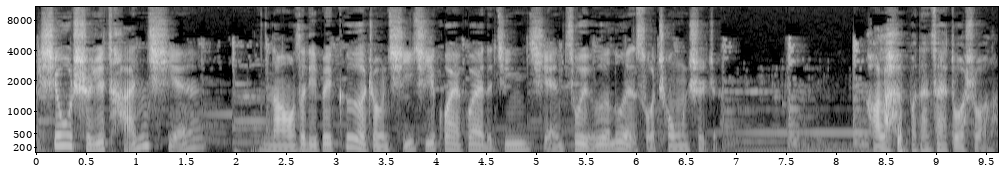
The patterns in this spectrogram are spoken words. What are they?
羞耻于谈钱，脑子里被各种奇奇怪怪的金钱罪恶论所充斥着。好了，不能再多说了。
